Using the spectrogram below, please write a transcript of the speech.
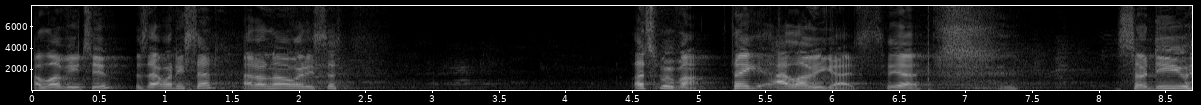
I love you too. Is that what he said? I don't know what he said. Let's move on. Thank you. I love you guys. Yeah. So do you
